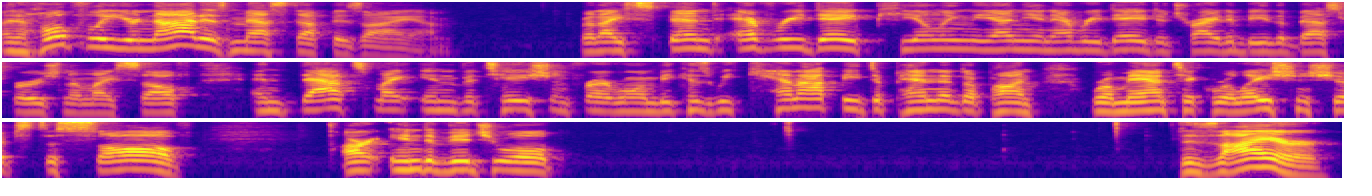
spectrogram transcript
And hopefully, you're not as messed up as I am. But I spend every day peeling the onion every day to try to be the best version of myself. And that's my invitation for everyone because we cannot be dependent upon romantic relationships to solve our individual desire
